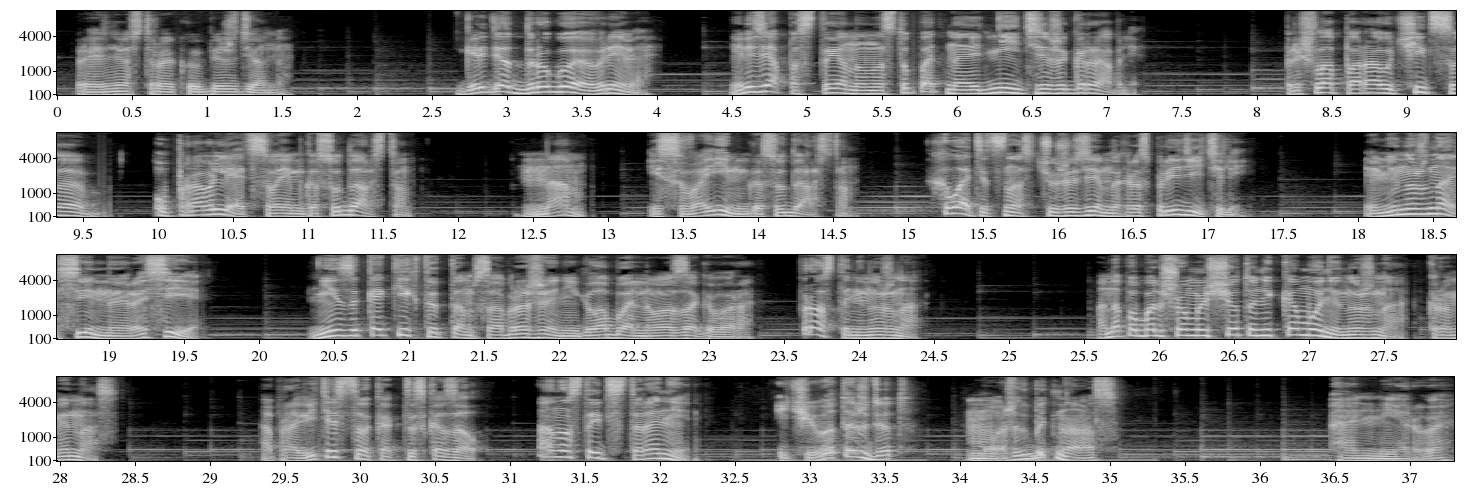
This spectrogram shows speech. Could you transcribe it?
произнес Тройка убежденно. Грядет другое время. Нельзя постоянно наступать на одни и те же грабли. Пришла пора учиться управлять своим государством. Нам и своим государством. Хватит с нас чужеземных распорядителей. Им не нужна сильная Россия. Не из-за каких-то там соображений глобального заговора. Просто не нужна. Она по большому счету никому не нужна, кроме нас. А правительство, как ты сказал, оно стоит в стороне. И чего-то ждет. Может быть, нас. А нервы?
